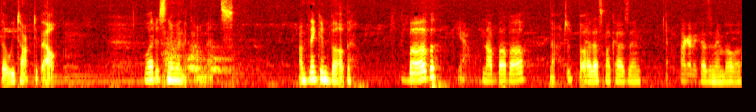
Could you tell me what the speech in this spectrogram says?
that we talked about, let us know in the comments. I'm thinking Bub. Bub, Yeah, not Bubba. no, just Oh, Bub. that's my cousin. I got a cousin named Bubba.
